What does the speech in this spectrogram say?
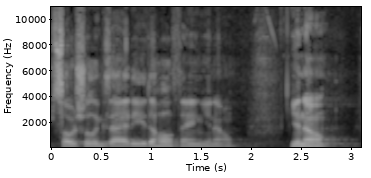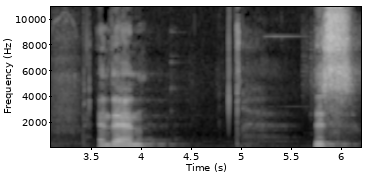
social anxiety, the whole thing, you know. You know. And then this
